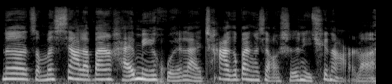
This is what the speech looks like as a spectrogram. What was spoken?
那怎么下了班还没回来，差个半个小时，你去哪儿了？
